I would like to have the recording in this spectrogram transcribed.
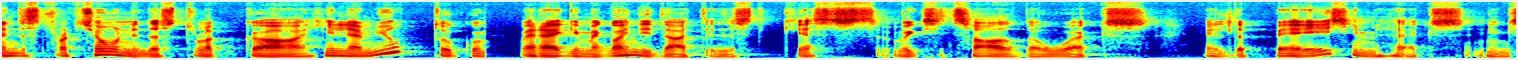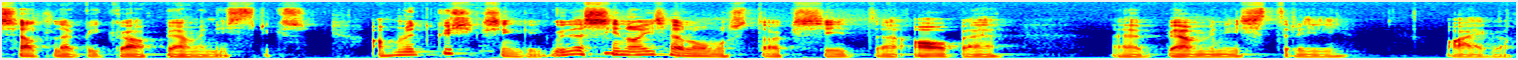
Nendest fraktsioonidest tuleb ka hiljem juttu, kui me räägime kandidaatidest, kes võiksid saada uueks LDP esimeseks ning sealt läbi ka peaministriks aga ma nüüd küsiksingi, kuidas sina iseloomustaksid AB eh, peaministri aega?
